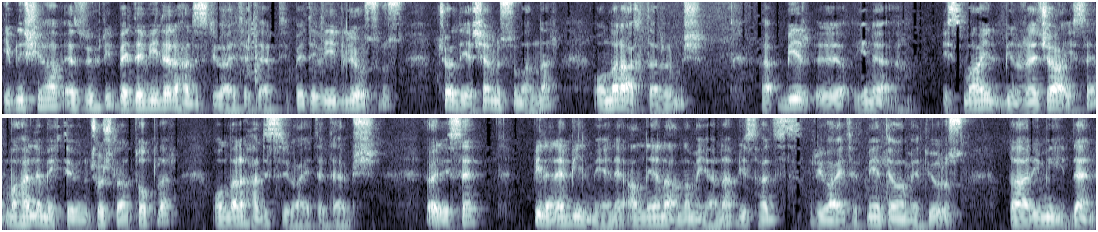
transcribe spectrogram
İbn Şihab Ez-Zühri Bedevilere hadis rivayet ederdi. Bedevi biliyorsunuz çölde yaşayan Müslümanlar onlara aktarırmış. Bir e, yine İsmail bin Reca ise mahalle mektebinin çocuklarını toplar onlara hadis rivayet edermiş. Öyleyse bilene bilmeyene, anlayana anlamayana biz hadis rivayet etmeye devam ediyoruz. Darimi'den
